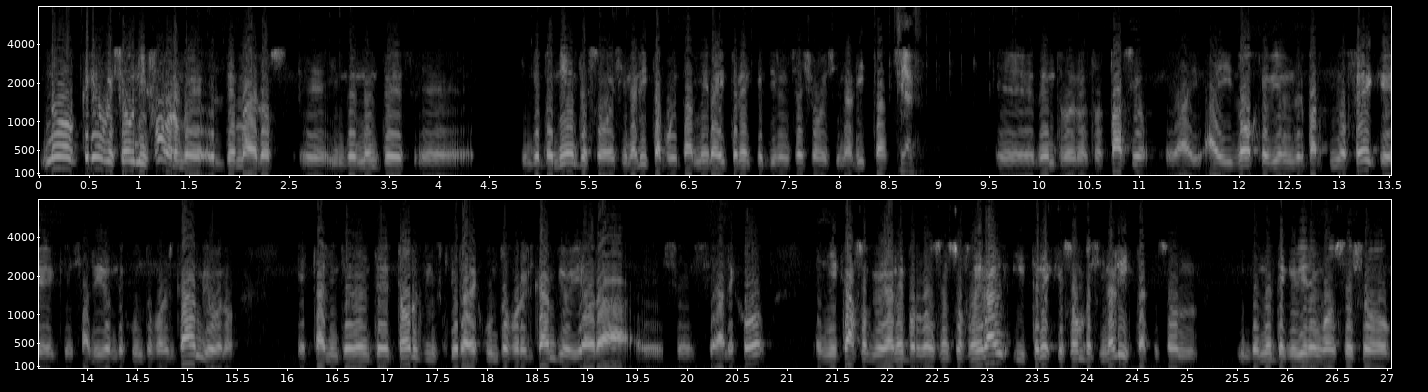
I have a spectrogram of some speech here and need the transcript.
No creo que sea uniforme el tema de los eh, intendentes independientes o vecinalistas, porque también hay tres que tienen sello vecinalista dentro de nuestro espacio. hay, hay dos que vienen del partido FE, que, que salieron de Juntos por el Cambio, bueno está el intendente de que era de Juntos por el Cambio y ahora eh, se, alejó. En mi caso, que gané por consenso federal, y tres que son vecinalistas, que son intendentes que vienen con sello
